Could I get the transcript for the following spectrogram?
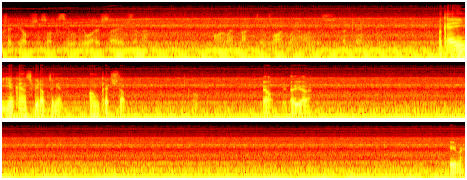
clicked the option so I could see all the auto saves, and then I went back to the time where I was okay. Okay, you can speed up again. I'm catched up. Cool. Yeah, there you are. Beaver.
